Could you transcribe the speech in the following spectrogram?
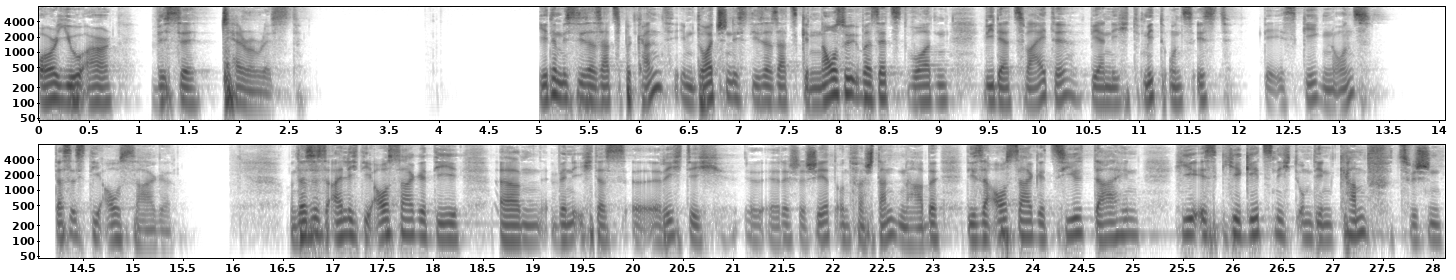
or you are with the terrorist. Jedem ist dieser Satz bekannt. Im Deutschen ist dieser Satz genauso übersetzt worden wie der zweite. Wer nicht mit uns ist, der ist gegen uns. Das ist die Aussage. Und das ist eigentlich die Aussage, die, ähm, wenn ich das äh, richtig recherchiert und verstanden habe, diese Aussage zielt dahin, hier, ist, hier geht es nicht um den Kampf zwischen,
